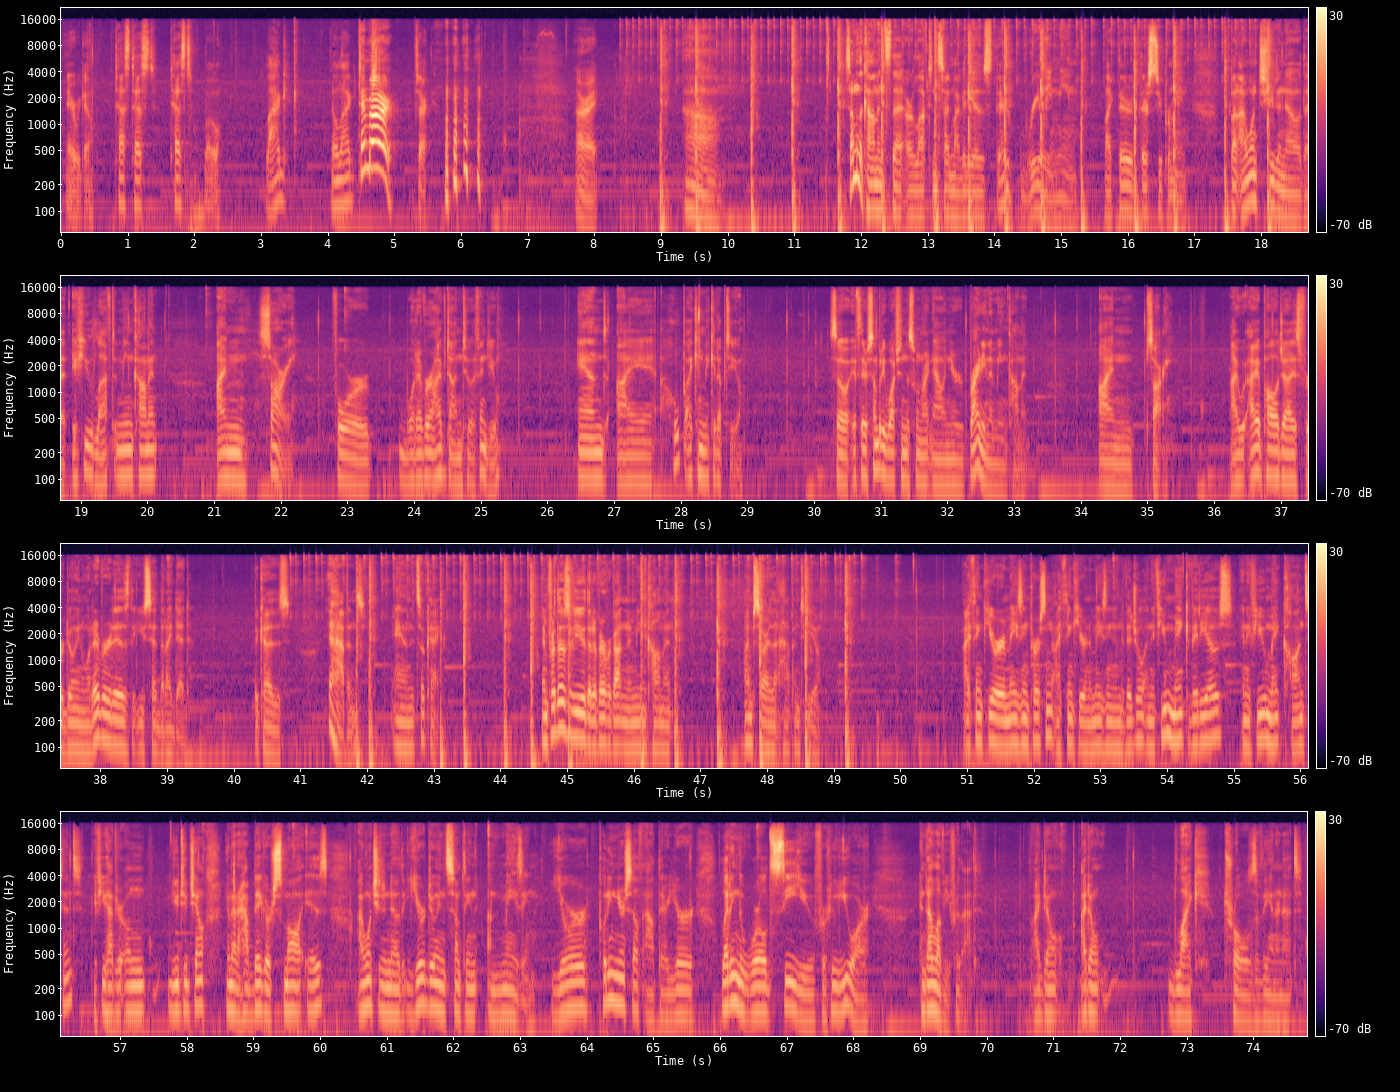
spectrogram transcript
There we go. Test, test, test. Whoa. Lag? No lag? Timber! Sorry. All right. Oh. Some of the comments that are left inside my videos, they're really mean. Like they're they're super mean. But I want you to know that if you left a mean comment, I'm sorry for whatever I've done to offend you. And I hope I can make it up to you. So if there's somebody watching this one right now and you're writing a mean comment, I'm sorry. I, I apologize for doing whatever it is that you said that I did. Because it happens, and it's okay. And for those of you that have ever gotten a mean comment, I'm sorry that happened to you. I think you're an amazing person. I think you're an amazing individual. And if you make videos and if you make content, if you have your own YouTube channel, no matter how big or small it is, I want you to know that you're doing something amazing. You're putting yourself out there. You're letting the world see you for who you are. And I love you for that. I don't I don't like trolls of the internet.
